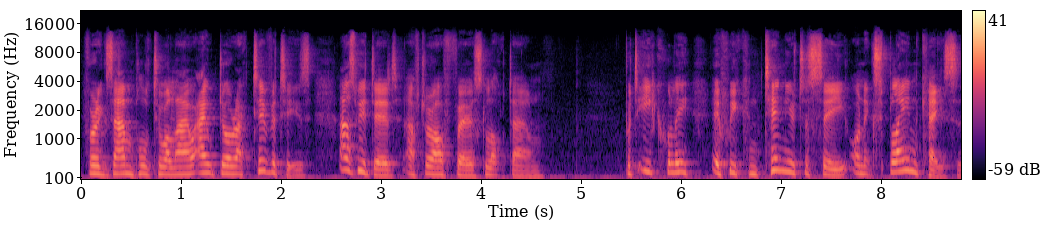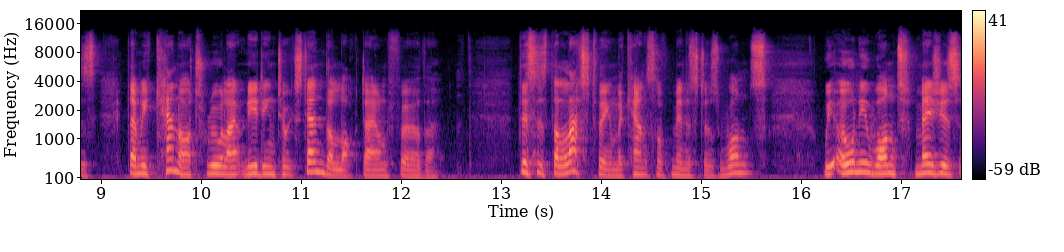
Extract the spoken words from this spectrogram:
for example, to allow outdoor activities as we did after our first lockdown. But equally, if we continue to see unexplained cases, then we cannot rule out needing to extend the lockdown further. This is the last thing the Council of Ministers wants. We only want measures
